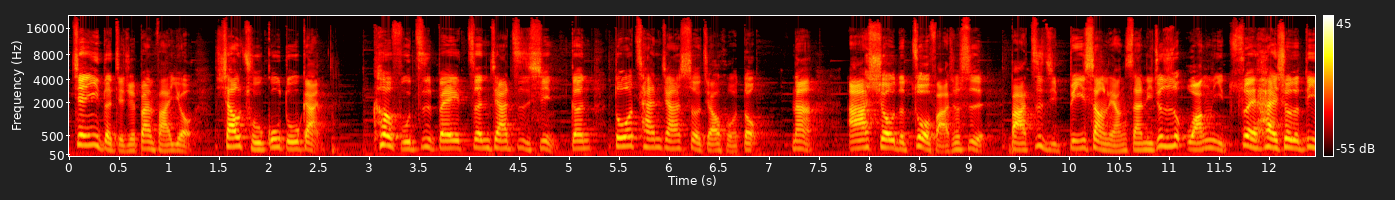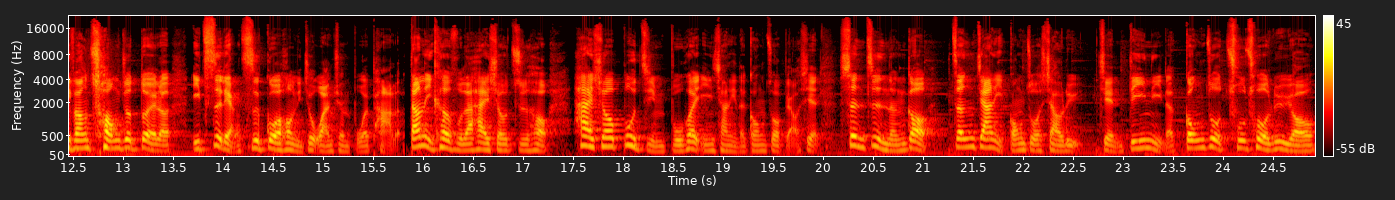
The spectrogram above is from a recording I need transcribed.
建议的解决办法有：消除孤独感、克服自卑、增加自信，跟多参加社交活动。那阿修的做法就是。把自己逼上梁山，你就是往你最害羞的地方冲就对了。一次两次过后，你就完全不会怕了。当你克服了害羞之后，害羞不仅不会影响你的工作表现，甚至能够增加你工作效率，减低你的工作出错率哦。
